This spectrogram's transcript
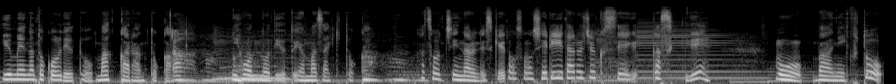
有名なところでいうとマッカランとか日本のでいうと山崎とか、うんうん。がそっちになるんですけどそのシェリーダル熟成が好きでもうバーに行くと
